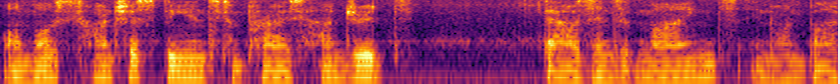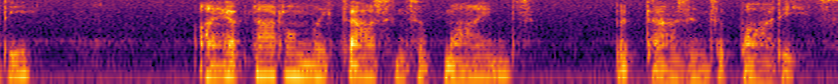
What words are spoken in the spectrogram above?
While most conscious beings comprise hundreds, thousands of minds in one body, I have not only thousands of minds, but thousands of bodies.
